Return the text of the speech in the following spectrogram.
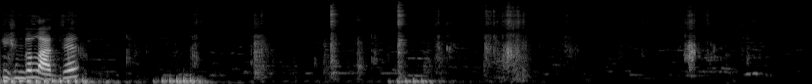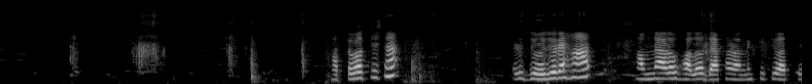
কি সুন্দর লাগছে। হাঁটতে পারছিস না? জোরে জোরে হাঁট, সামনে আরও ভালো দেখার অনেক কিছু আছে।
